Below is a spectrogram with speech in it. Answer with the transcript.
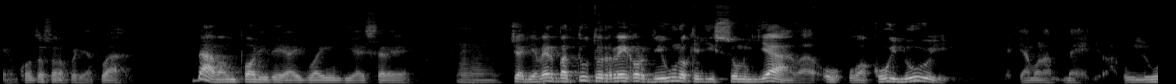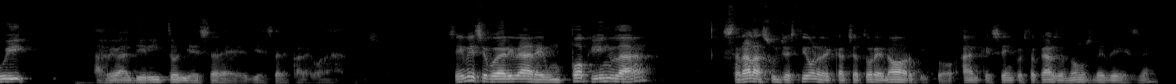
e un conto sono quelli attuali. Dava un po' l'idea a Higuain di essere Mm. Cioè di aver battuto il record di uno che gli somigliava o, o, a cui lui, mettiamola meglio, a cui lui aveva il diritto di essere, di essere paragonato. Insomma. Se invece vuoi arrivare un po' più in là, sarà la suggestione del calciatore nordico, anche se in questo caso non svedese,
